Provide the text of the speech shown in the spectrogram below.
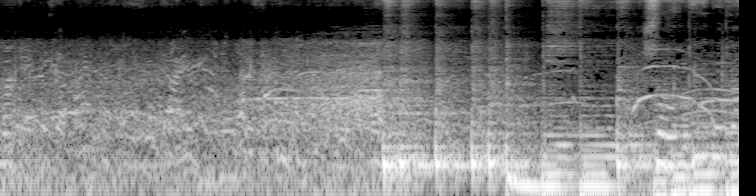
So people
